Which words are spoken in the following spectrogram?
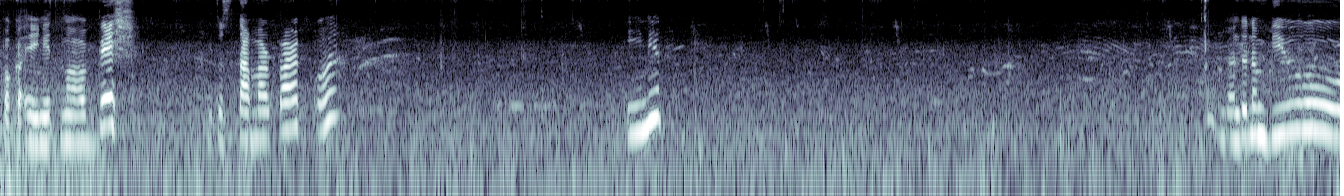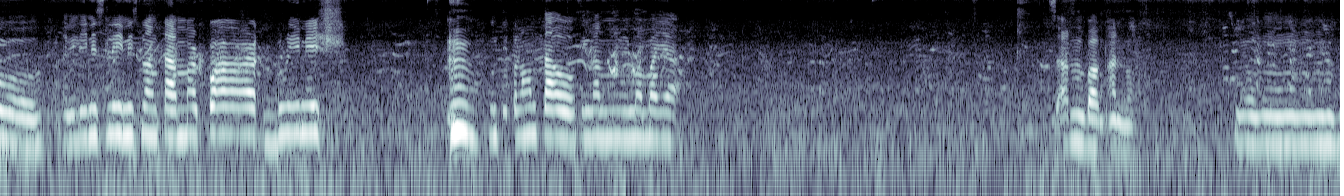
Napakainit mga besh. Ito sa Tamar Park. Oh. Init. Ganda ng view. Ang linis-linis ng Tamar Park. Greenish. Kunti pa lang ang tao. Tingnan mo yung mamaya. Saan bang ano? Yung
